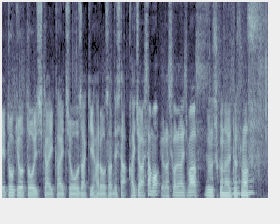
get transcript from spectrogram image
えー、東京都医師会会長尾崎春夫さんでした。会長明日もよろしくお願いします。よろしくお願いいたします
